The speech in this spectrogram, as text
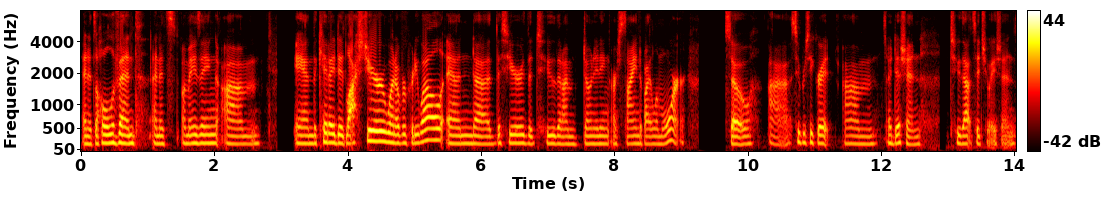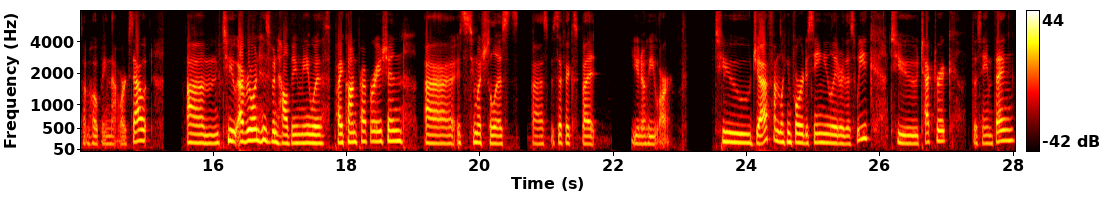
and it's a whole event, and it's amazing. Um, and the kit I did last year went over pretty well, and uh, this year the two that I'm donating are signed by Limor. So uh, super secret um, addition to that situation. So I'm hoping that works out. Um, to everyone who's been helping me with PyCon preparation, uh, it's too much to list uh, specifics, but you know who you are. To Jeff, I'm looking forward to seeing you later this week. To Tekktrik, the same thing.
